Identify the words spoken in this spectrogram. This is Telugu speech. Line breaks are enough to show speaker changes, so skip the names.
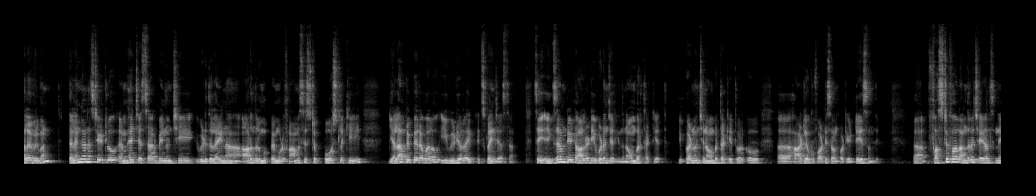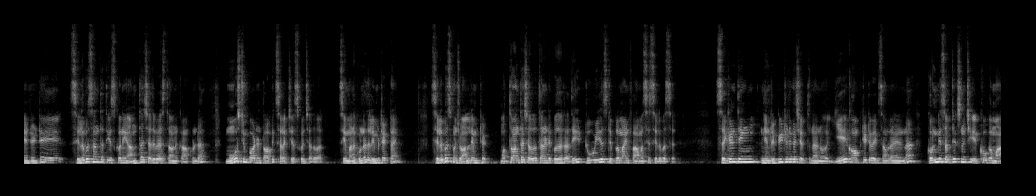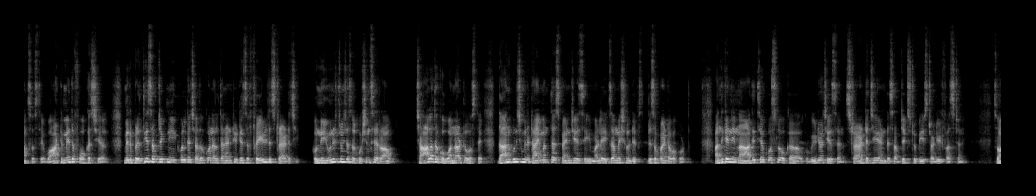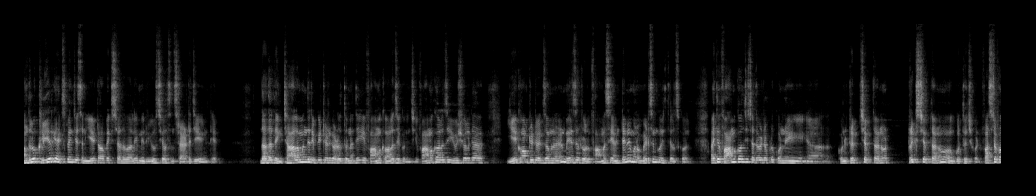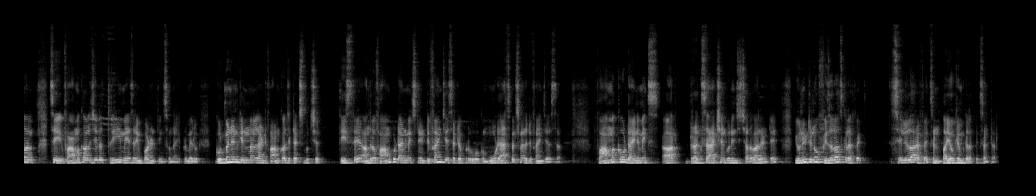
హలో ఎవ్రీవన్ తెలంగాణ స్టేట్లో ఎంహెచ్ఎస్ఆర్బి నుంచి విడుదలైన ఆరు వందల ముప్పై మూడు ఫార్మసిస్ట్ పోస్టులకి ఎలా ప్రిపేర్ అవ్వాలో ఈ వీడియోలో ఎక్స్ప్లెయిన్ చేస్తాను. సో ఎగ్జామ్ డేట్ ఆల్రెడీ ఇవ్వడం జరిగింది నవంబర్ థర్టీయత్ ఇప్పటి నుంచి నవంబర్ థర్టీయత్ వరకు హార్డ్లీ ఒక forty seven forty eight days ఉంది. ఫస్ట్ ఆఫ్ ఆల్ అందరూ చేయాల్సింది ఏంటంటే సిలబస్ అంతా తీసుకొని అంతా చదివేస్తామని కాకుండా మోస్ట్ ఇంపార్టెంట్ టాపిక్ సెలెక్ట్ చేసుకొని చదవాలి. సి మనకున్నది లిమిటెడ్ టైం సిలబస్ కొంచెం అన్లిమిటెడ్ మొత్తం అంతా చదువుతానంటే కుదరదు. అది two years diploma in pharmacy syllabus అది. సెకండ్ థింగ్ నేను రిపీటెడ్గా చెప్తున్నాను ఏ కాంపిటేటివ్ ఎగ్జామ్లోనైనా కొన్ని సబ్జెక్ట్స్ నుంచి ఎక్కువగా మార్క్స్ వస్తాయి. వాటి మీద ఫోకస్ చేయాలి. మీరు ప్రతి సబ్జెక్ట్ని ఈక్వల్గా చదువుకొని వెళ్తానంటే it is a failed strategy కొన్ని యూనిట్స్ నుంచి అసలు క్వశ్చన్సే రావు. చాలా తక్కువ వన్ ఆర్ టూ వస్తాయి. దాని గురించి మీరు టైం అంతా స్పెండ్ చేసి మళ్ళీ ఎగ్జామినేషన్లో డిస్ డిసప్పాయింట్ అవ్వకూడదు. అందుకే నిన్న ఆదిత్య కోర్సులో ఒక ఒక వీడియో చేశాను. Strategy and subjects to be studied first అని. సో అందులో క్లియర్గా ఎక్స్ప్లెయిన్ చేశాను ఏ టాపిక్స్ చదవాలి మీరు యూస్ చేయాల్సిన స్ట్రాటజీ ఏంటి అని. ద అదర్ థింగ్ చాలామంది రిపీటెడ్గా అడుగుతున్నది ఫార్మకాలజీ గురించి. ఫార్మకాలజీ యూజువల్గా ఏ కాంపిటేటివ్ ఎగ్జామ్లోనైనా మేజర్ రోల్ ఫార్మసీ అంటేనే మనం మెడిసిన్ గురించి తెలుసుకోవాలి. అయితే ఫార్మకాలజీ చదివేటప్పుడు కొన్ని కొన్ని ట్రిప్స్ చెప్తాను. ట్రిక్స్ చెప్తాను గుర్తుంచుకోండి. ఫస్ట్ ఆఫ్ ఆల్ సి ఫార్మకాలజీలో త్రీ మేజర్ ఇంపార్టెంట్ థింగ్స్ ఉన్నాయి. ఇప్పుడు మీరు గుడ్మెన్ అండ్ కిన్మెన్ లాంటి ఫార్మకాలజీ టెక్స్ట్ బుక్ చెప్ తీస్తే అందులో ఫార్మకో డైనమిక్స్ని డిఫైన్ చేసేటప్పుడు ఒక మూడు ఆస్పెక్ట్స్ మీద డిఫైన్ చేస్తారు pharmacodynamics or drugs action గురించి చదవాలంటే unit no physiological effects cellular effects and biochemical effects అంటారు.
